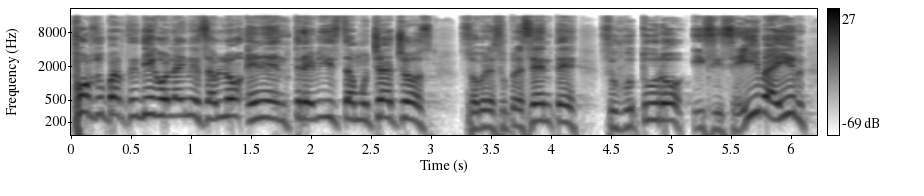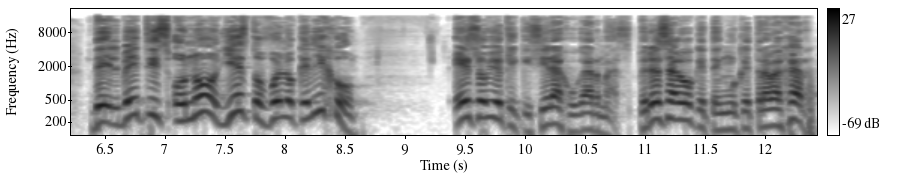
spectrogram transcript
Por su parte, Diego Lainez habló en entrevista, muchachos, sobre su presente, su futuro y si se iba a ir del Betis o no. Y esto fue lo que dijo. Es obvio que quisiera jugar más, pero es algo que tengo que trabajar.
